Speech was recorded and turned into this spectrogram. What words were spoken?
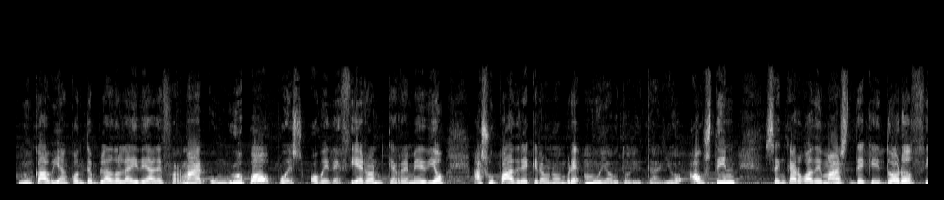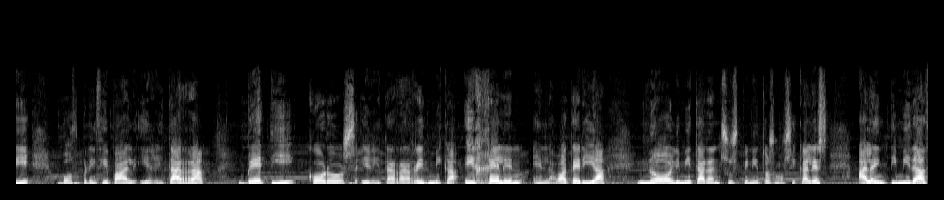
nunca habían contemplado la idea de formar un grupo, pues obedecieron, qué remedio, a su padre, que era un hombre muy autoritario. Austin se encargó además de que Dorothy, voz principal y guitarra, Betty, coros y guitarra rítmica, y Helen, en la batería, no limitaran sus pinitos musicales a la intimidad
